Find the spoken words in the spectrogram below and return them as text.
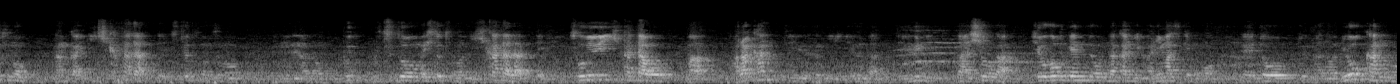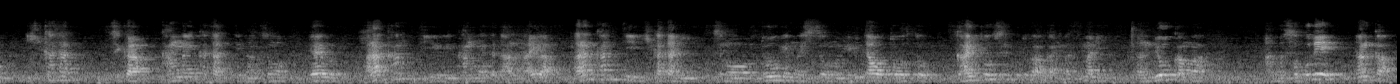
つのなんか生き方だって一つのそのあの仏道の一つの生き方だってそういう生き方を、まあ、アラカンっていうふうに言うんだっていうふうに、まあ、章が情報言動の中にありますけども、えーと、あの良寛の生き方それから考え方っていうのはそのいわゆるアラカンっていう考え方あるいはアラカンっていう生き方にその道元の思想のフィルターを通すと該当することが分かります。つまり良寛はあのそこでなんか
